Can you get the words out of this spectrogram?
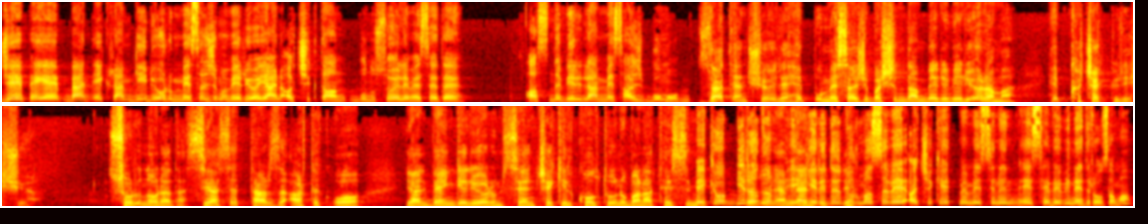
CHP'ye ben Ekrem geliyorum mesajı mı veriyor yani açıktan bunu söylemese de aslında verilen mesaj bu mu? Zaten şöyle hep bu mesajı başından beri veriyor ama hep kaçak güreşiyor. Sorun orada. Siyaset tarzı artık o yani ben geliyorum sen çekil koltuğunu bana teslim et. Peki o bir adım e, geride bitti. durması ve açık etmemesinin e, sebebi nedir o zaman?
